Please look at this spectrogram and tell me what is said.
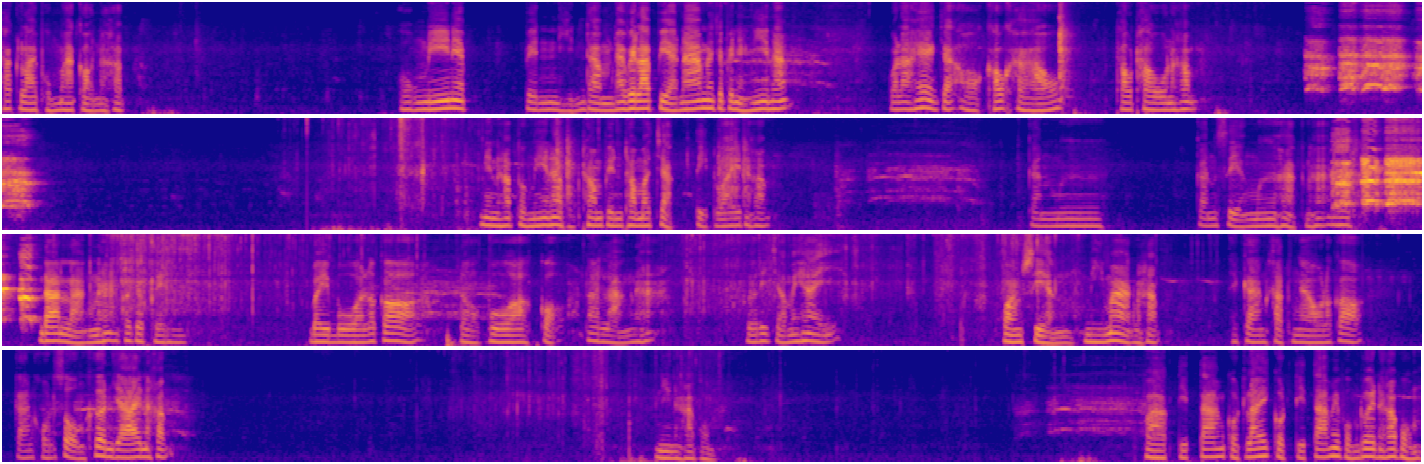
ทักไลน์ผมมาก่อนนะครับ องค์นี้เนี่ยเป็นหินดำนะเวลาเปียกน้ำนะจะเป็นอย่างนี้นะเวลาแห้งจะออกขาวๆเทาๆนะครับนี่นะครับตรงนี้นะครับผมทำเป็นธรรมจักรติดไว้นะครับ กันมือ กันเสียงมือหักนะฮะด้านหลังนะฮะก็จะเป็นใบบัวแล้วก็ดอกบัวเกาะด้านหลังนะฮะเพื่อที่จะไม่ให้ความเสี่ยงมีมากนะครับ ในการขัดเงาแล้วก็การขนส่งเคลื่อนย้ายนะครับ นี่นะครับผม ฝากติดตามกดไลค์กดติดตามให้ผมด้วยนะครับผม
